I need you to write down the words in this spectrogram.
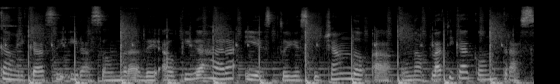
Kamikaze y la Sombra de Aokigahara y estoy escuchando a Una Plática con Trazo.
